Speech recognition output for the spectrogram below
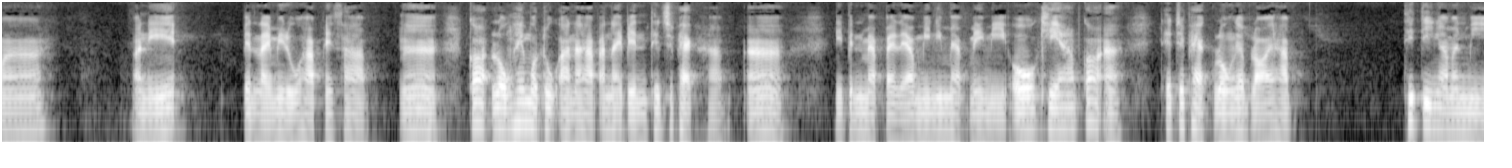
วะ อันนี้เป็นอะไรไม่รู้ครับไม่ทราบ อ่า ก็ลงให้หมดทุกอันนะครับ อันไหนเป็น texture pack ครับ อ่า นี่เป็นแมปไปแล้วมินิแมปไม่มีโอเคครับ ก็อะ texture pack ลงเรียบร้อยครับ ที่จริงอะมันมี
